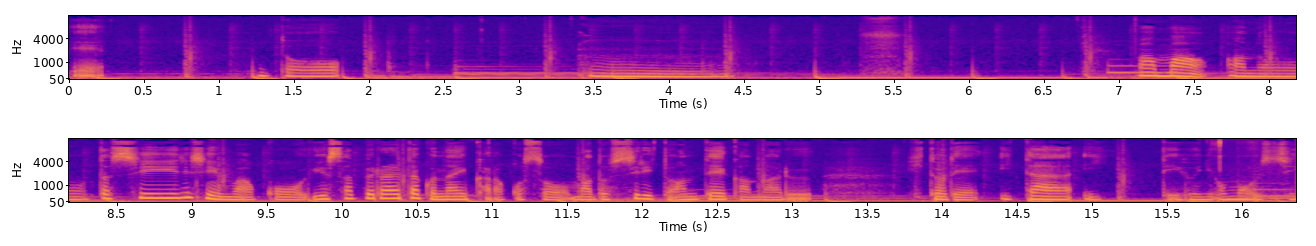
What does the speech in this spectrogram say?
で、えっとうんまあまああの私自身はこう揺さぶられたくないからこそ、まあ、どっしりと安定感のある人でいたいっていうふうに思うし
